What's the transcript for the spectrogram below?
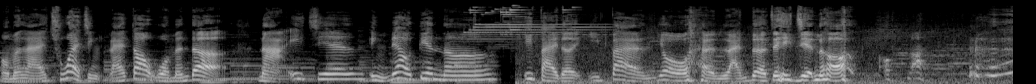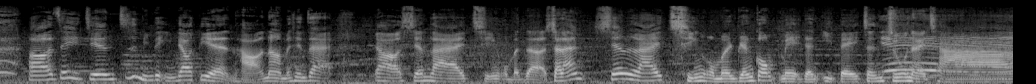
我们来出外景，来到我们的哪一间饮料店呢？一百的一半又很蓝的这一间哦，好烂。好，这一间知名的饮料店。好，那我们现在要先来请我们的小兰，先来请我们员工每人一杯珍珠奶茶。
